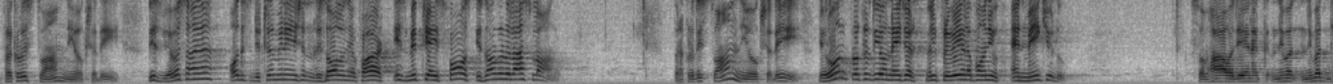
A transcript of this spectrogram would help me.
prakristvam niyokshade. This vyavasaya or this determination, resolve on your part is mithya, is false, is not going to last long. Prakristvam niyokshade. Your own prakriti or nature will prevail upon you and make you do. स्वभावजेन निबद्ध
